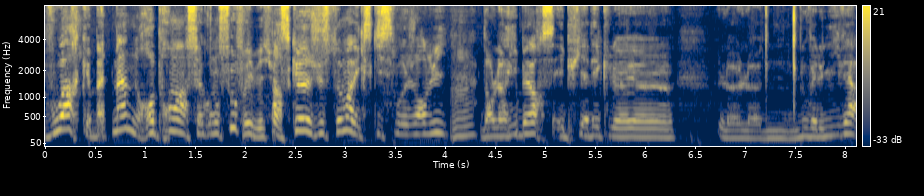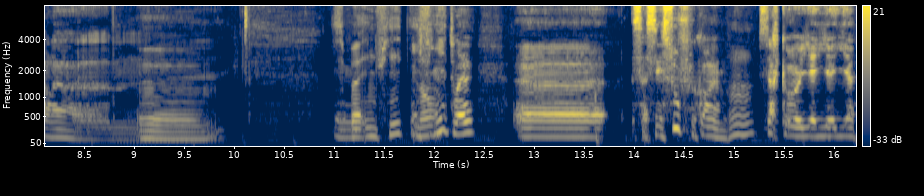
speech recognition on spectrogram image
voir que Batman reprend un second souffle Oui, bien sûr. parce que justement avec ce qui se fait aujourd'hui Mhm. dans le Rebirth et puis avec le, le, le nouvel univers là, euh, euh, C'est pas Infinite, non Infinite, ouais. Euh, ça s'essouffle quand même. Mhm. C'est-à-dire que y a- y a- y a-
